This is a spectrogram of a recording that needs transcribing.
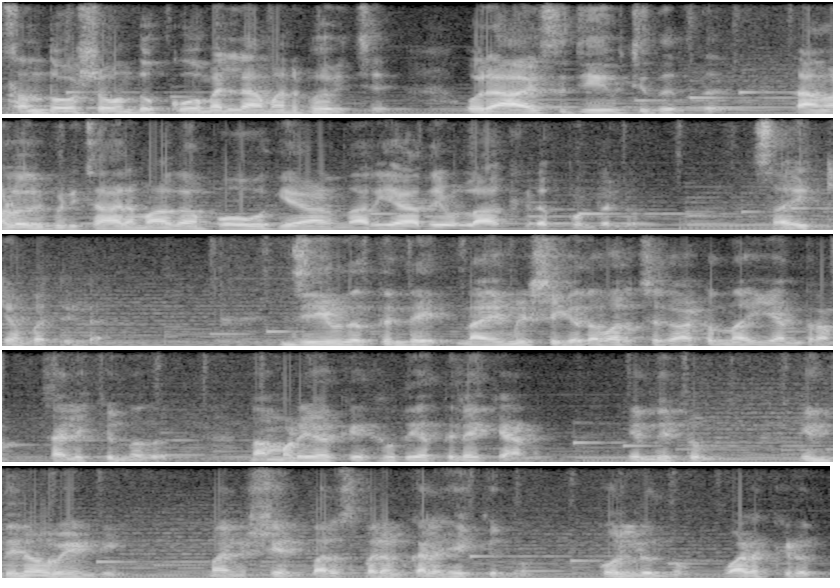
സന്തോഷവും ദുഃഖവും എല്ലാം അനുഭവിച്ച് ഒരായുസ് ജീവിച്ചു തീർത്ത് തങ്ങളൊരു പിടി ചാരമാകാൻ പോവുകയാണെന്ന് അറിയാതെയുള്ള ആ കിടപ്പുണ്ടല്ലോ. സഹിക്കാൻ പറ്റില്ല. ജീവിതത്തിന്റെ നൈമിഷികത വരച്ചു കാട്ടുന്ന ഈ യന്ത്രം ചലിക്കുന്നത് നമ്മുടെയൊക്കെ ഹൃദയത്തിലേക്കാണ്. എന്നിട്ടും എന്തിനോ വേണ്ടി മനുഷ്യൻ പരസ്പരം കലഹിക്കുന്നു കൊല്ലുന്നു വഴക്കിടുന്നു.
